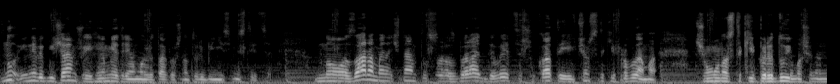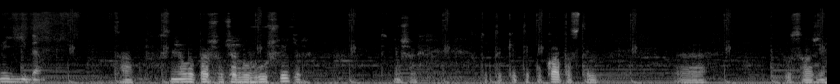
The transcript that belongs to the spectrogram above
Ну і не виключаємо, що і геометрія може також на турбіні зміститися. Но зараз ми починаємо це все розбирати, дивитися, шукати, і в чому все таки проблема. Чому у нас такий передув і машина не їде? Так, зняли в першу чергу глушитель. Точніше, тут такий типу ката стоїть. Е, типу сажі.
